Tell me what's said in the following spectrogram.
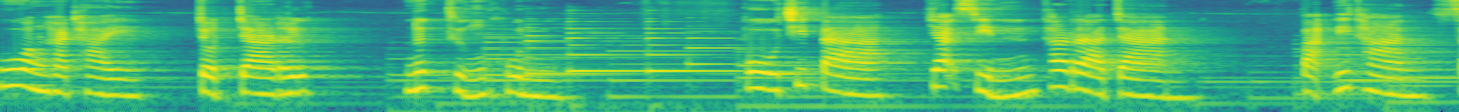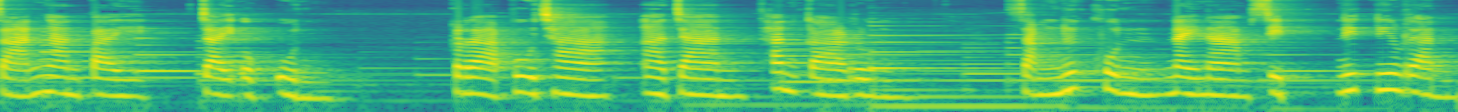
ห่วงหาไทย จดจารึก นึกถึงคุณ ปูชิตา ยะสินทราจารย์ปะนิทานสารงานไป ใจอบอุ่น กราบบูชา อาจารย์ ท่านการุณสำนึกคุณในนามสิทธินิจนิรันดร์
